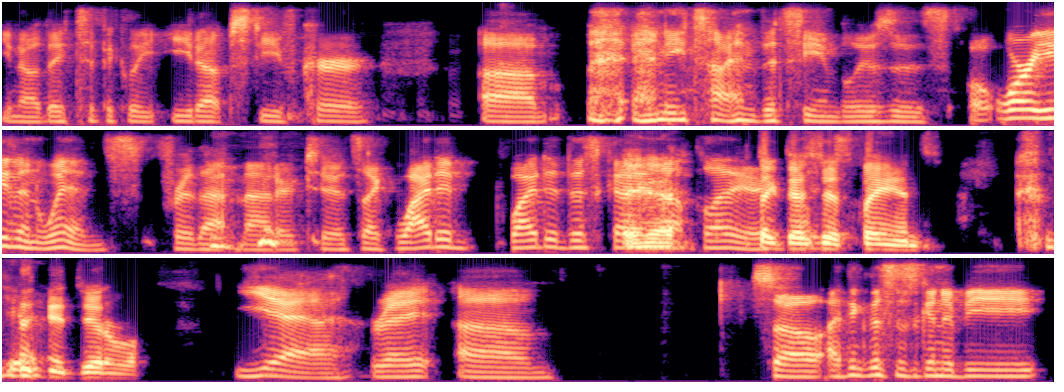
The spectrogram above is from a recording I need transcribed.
you know, they typically eat up Steve Kerr um, anytime the team loses or even wins for that matter too. It's like why did why did this guy yeah, not play? I think that's just fans yeah. in general. Yeah, right. Um, so I think this is going to be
